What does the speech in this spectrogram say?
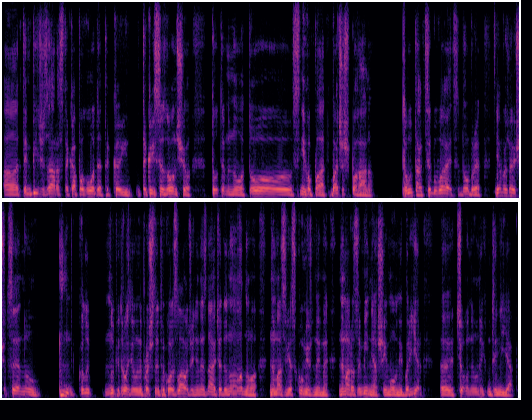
А тим більше зараз така погода, такий такий сезон, що то темно, то снігопад. Бачиш погано. Тому так це буває, це добре. Я вважаю, що це ну коли ну підрозділи не пройшли такого злагодження, не знають один одного, нема зв'язку між ними, нема розуміння, чи мовний бар'єр. е, Цього не уникнути ніяк.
